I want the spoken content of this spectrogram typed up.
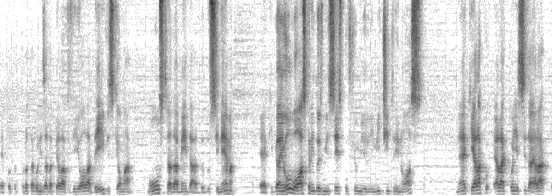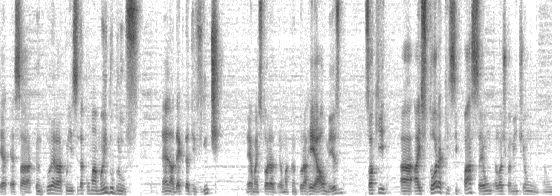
é, protagonizada pela Viola Davis, que é uma monstra da, bem, da, do, cinema, é, que ganhou o Oscar em 2006 com o filme Limite Entre Nós, né, que ela, ela é conhecida, ela, é, essa cantora era conhecida como a mãe do blues, né, na década de 20, né, uma história, é uma cantora real mesmo, só que a, a história que se passa é, um, é logicamente é um, é um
